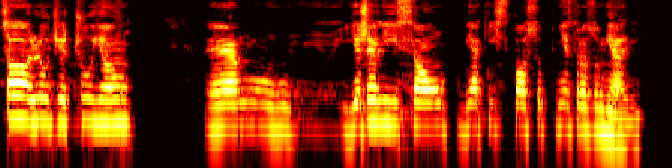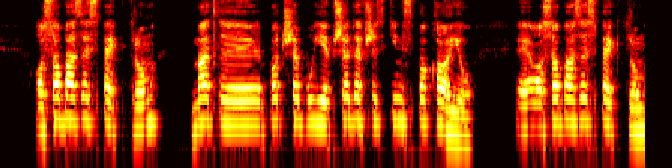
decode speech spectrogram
co ludzie czują, jeżeli są w jakiś sposób niezrozumiali. Osoba ze spektrum ma, e, potrzebuje przede wszystkim spokoju. E, Osoba ze spektrum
